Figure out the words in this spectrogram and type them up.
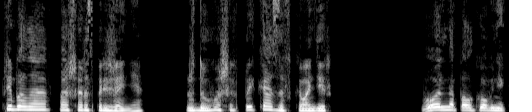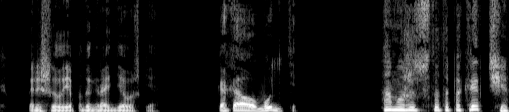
прибыла в ваше распоряжение. Жду ваших приказов, командир». «Вольно, полковник», — решил я подыграть девушке. «Какао будете?» «А может, что-то покрепче?»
